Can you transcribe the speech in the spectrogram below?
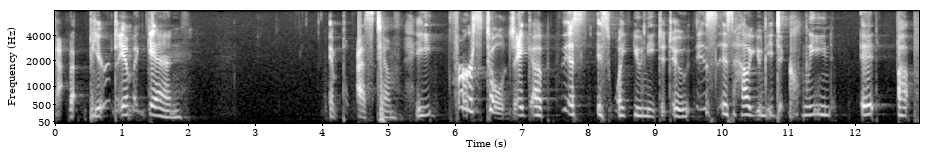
God appeared to him again and blessed him. He first told Jacob, This is what you need to do. This is how you need to clean it up.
